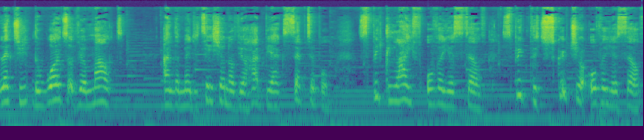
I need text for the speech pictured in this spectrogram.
Let you, the words of your mouth and the meditation of your heart be acceptable. Speak life over yourself, speak the scripture over yourself.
